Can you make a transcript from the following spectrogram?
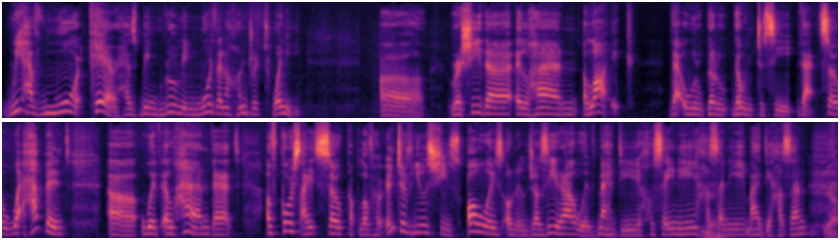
we have more, CAIR has been grooming more than 120 uh, Rashida, Ilhan alike that we're go- going to see that. So what happened uh, with Ilhan that, of course, I saw a couple of her interviews. She's always on Al Jazeera with Mahdi Hosseini, Hassani, Mahdi Hassan, Yeah.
